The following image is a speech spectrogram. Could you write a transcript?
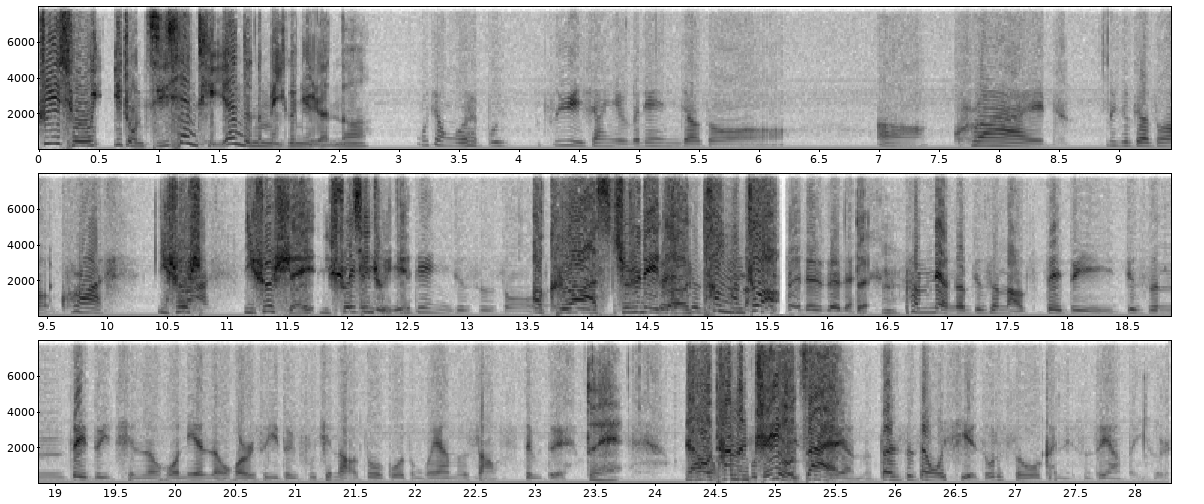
追求一种极限体验的那么一个女人呢？我想我还不至于像有个电影叫做呃《Cried》，那个叫做《Crush》。你说 Crush 你说谁？你说清楚一那个有一个点。电影就是说啊，cross 就是那个碰撞，对对对对对，嗯，他们两个就是老是这对，就是这对情人或恋人，或者是一对夫妻，老做各种各样的丧事，对不对？对。然后他们只有在，但是在我写作的时候，我肯定是这样的一个人。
